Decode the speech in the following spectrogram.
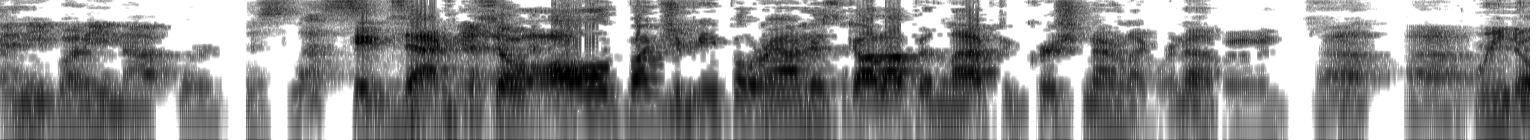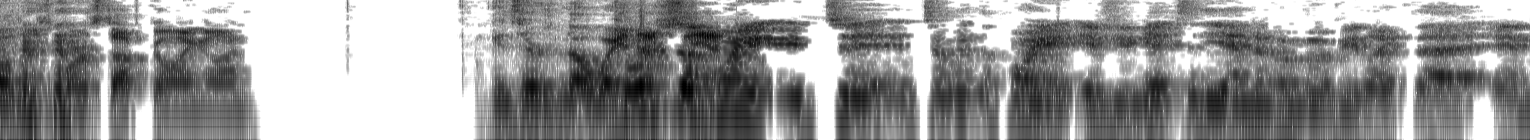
anybody not learned this lesson? Exactly. So all a bunch of people around us got up and laughed, and Christian and I are like, "We're not moving. Uh, uh. We know there's more stuff going on." Because there's no way Towards that's the end. point, to, to with the point, if you get to the end of a movie like that and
